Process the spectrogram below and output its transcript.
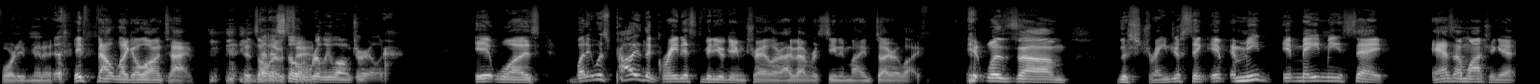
forty minute. It felt like a long time. It's all. Still saying. a really long trailer. It was, but it was probably the greatest video game trailer I've ever seen in my entire life. It was um the strangest thing. It, it made it made me say, as I'm watching it,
